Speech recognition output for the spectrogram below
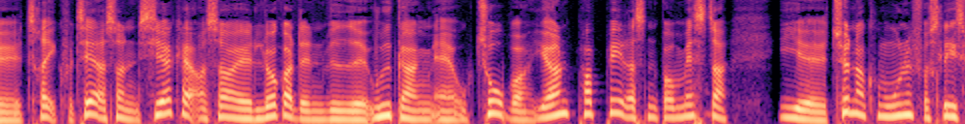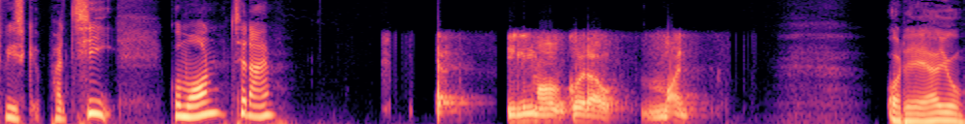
øh, tre kvarter, sådan cirka, og så øh, lukker den ved øh, udgangen af oktober. Jørgen Pop Petersen, borgmester i øh, Tønder Kommune for Slesvigsk Parti. Godmorgen til dig. Ja, i lige måde. Goddag. Morgen. Og det er jo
